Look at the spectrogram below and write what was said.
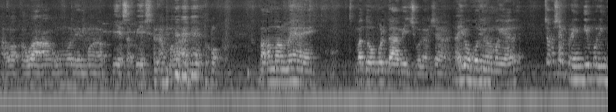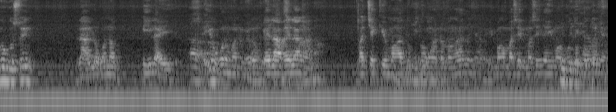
hawak-hawakan ko muna yung mga pyesa-pyesa ng mga ano ko. Baka mamaya eh, ma-double damage ko lang siya. Ayoko rin ang mangyari. Tsaka syempre, hindi mo rin gugustuhin. Lalo ko na pilay. Oo. Ayoko naman ng ganun. Kailangan, kailangan ma-check yung mga dugtungan ng mga ano niya, yung mga masil-masil niya, yung mga buto-buto niya.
